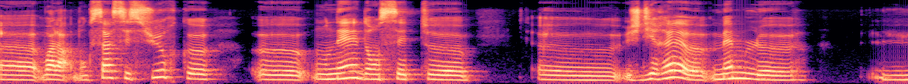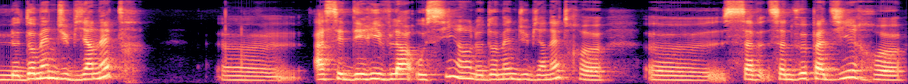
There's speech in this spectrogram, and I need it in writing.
Euh, voilà, donc ça c'est sûr que on est dans cette, je dirais même le, domaine du bien-être à cette dérive-là aussi. Hein, le domaine du bien-être, ça, ne veut pas dire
